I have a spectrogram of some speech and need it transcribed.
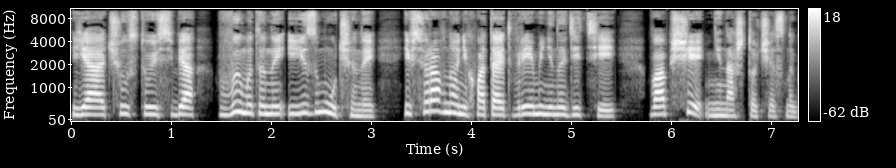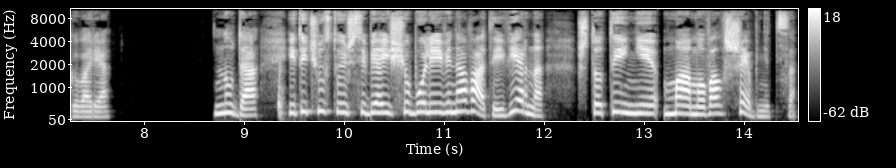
Я чувствую себя вымотанной и измученной, и все равно не хватает времени на детей, вообще ни на что, честно говоря. Ну да, и ты чувствуешь себя еще более виноватой, верно, что ты не мама-волшебница.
